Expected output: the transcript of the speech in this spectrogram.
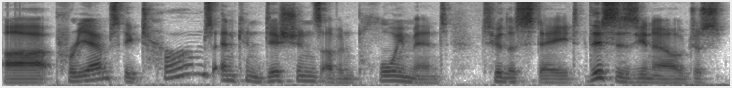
uh, preempts the terms and conditions of employment to the state. This is, you know, just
